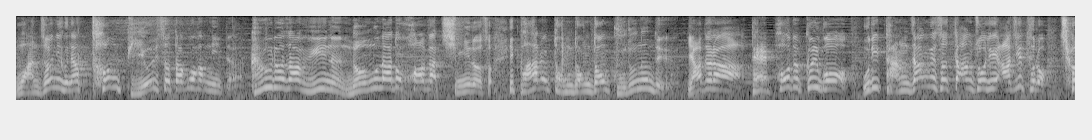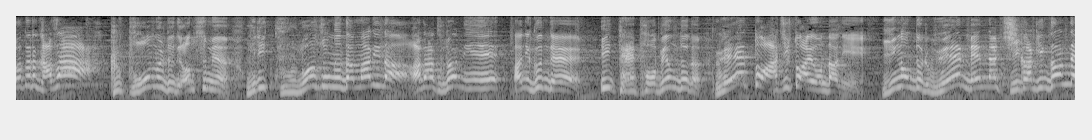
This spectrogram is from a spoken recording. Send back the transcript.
완전히 그냥 텅 비어 있었다고 합니다. 그러자 위는 너무나도 화가 치밀어서 이 발을 동동동 구르는데요. 야들아 대포를 끌고 우리 당장에서 짱조리 아지트로 쳐들어가자. 그 보물들이 없으면 우리 굶어 죽는단 말이다. 알아들었니? 아니 근데 이 대포병들은 왜 또 아직도 아예 온다니? 이놈들은 왜 맨날 지각인 건데?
